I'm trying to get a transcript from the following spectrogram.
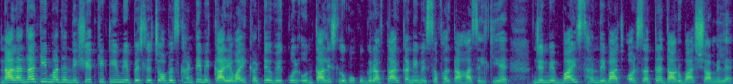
नालंदा की मध्य निषेध की टीम ने पिछले 24 घंटे में कार्यवाही करते हुए कुल उनतालीस लोगों को गिरफ़्तार करने में सफलता हासिल की है, जिनमें 22 धंधेबाज और 17 दारूबाज शामिल हैं।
